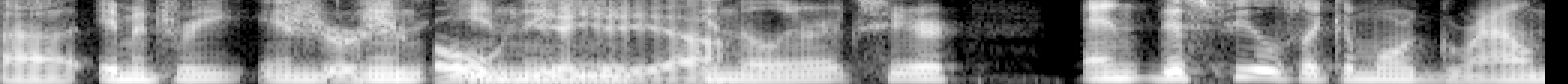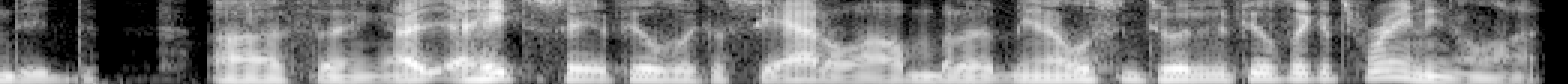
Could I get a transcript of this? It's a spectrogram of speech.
uh, imagery in Sure, in, sure. Oh, in the yeah, yeah, yeah. in the lyrics here, and this feels like a more grounded uh, thing. I, I hate to say it feels like a Seattle album, but I mean I listen to it and it feels like it's raining a lot.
